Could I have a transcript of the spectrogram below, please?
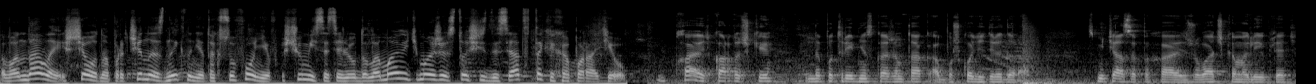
Вандали ще одна причина зникнення таксофонів. Щомісяця люди ламають майже 160 таких апаратів. Пхають карточки непотрібні, скажімо так, або шкодять рідера. Сміття запихають, жувачками ліплять,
